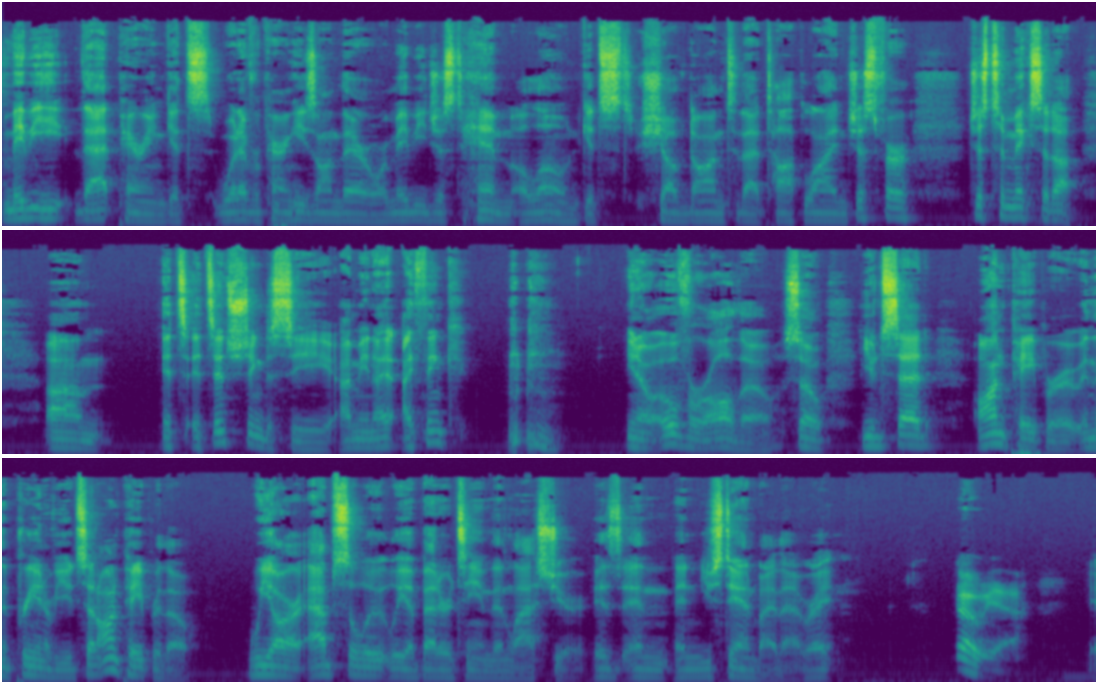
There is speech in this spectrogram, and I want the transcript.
maybe that pairing gets whatever pairing he's on there, or maybe just him alone gets shoved onto that top line just for just to mix it up. Um, it's it's interesting to see. I mean, I, I think you know overall though. So you'd said on paper in the pre-interview, you'd said on paper though we are absolutely a better team than last year. Is and and you stand by that, right? Oh yeah, yeah.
